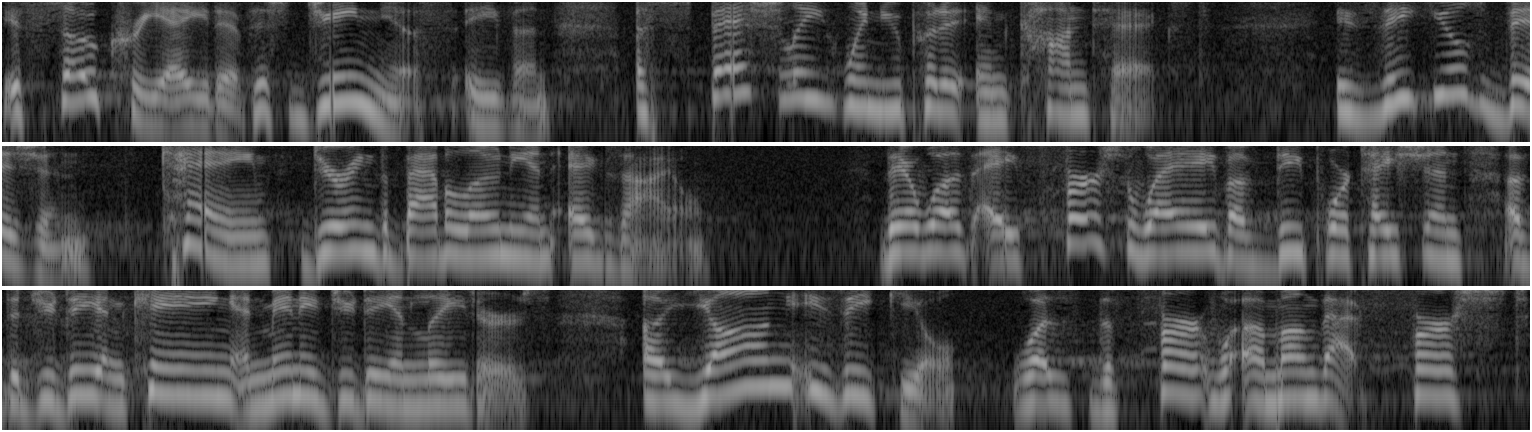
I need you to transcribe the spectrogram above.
It's so creative, it's genius, even, especially when you put it in context. Ezekiel's vision came during the Babylonian exile. There was a first wave of deportation of the Judean king and many Judean leaders. A young Ezekiel was the fir- among that first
